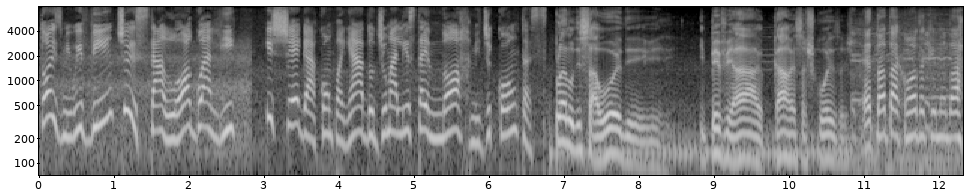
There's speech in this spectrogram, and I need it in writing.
2020 está logo ali e chega acompanhado de uma lista enorme de contas. Plano de saúde, IPVA, carro, essas coisas. É tanta conta que não dá.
